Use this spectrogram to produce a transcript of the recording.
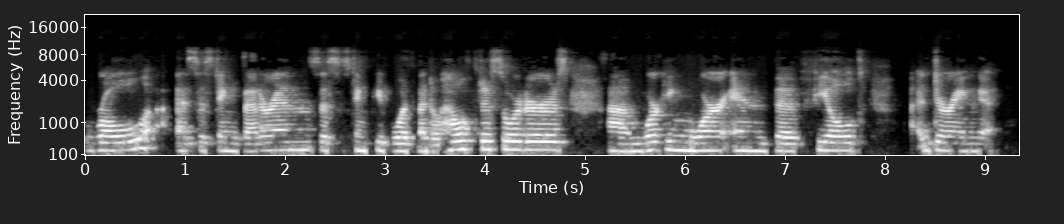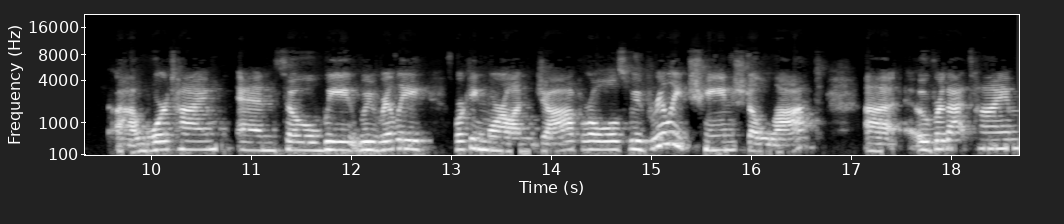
role assisting veterans, assisting people with mental health disorders, um, working more in the field during uh, wartime. And so we, we really working more on job roles. We've really changed a lot uh, over that time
